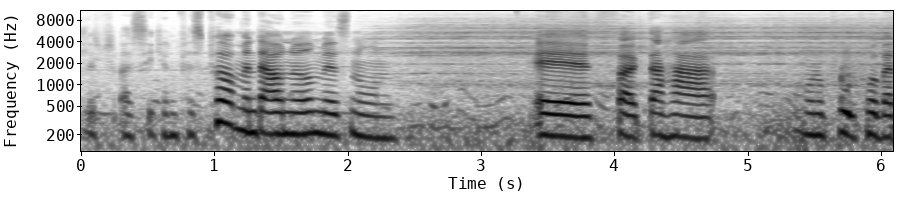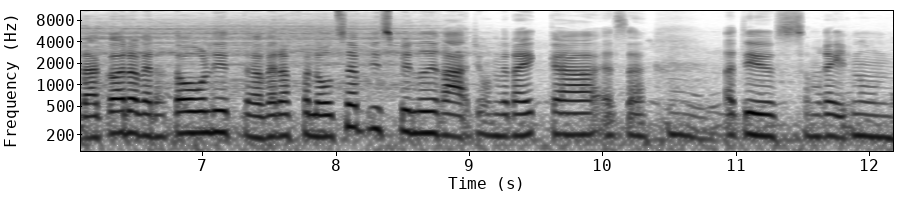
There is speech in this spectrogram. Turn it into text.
lidt også igen passe på, men der er jo noget med sådan nogle øh, folk, der har monopol på, hvad der er godt og hvad der er dårligt, og hvad der får lov til at blive spillet i radioen, hvad der ikke gør. Altså, Mm. og det er jo som regel nogle,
